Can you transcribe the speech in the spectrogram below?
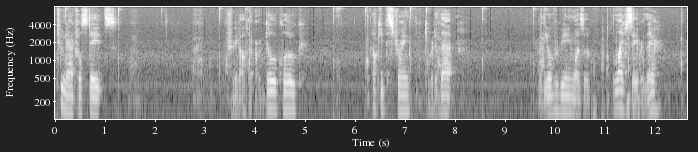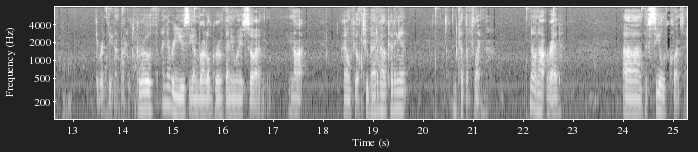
two natural states, trade off an armadillo cloak, I'll keep the strength, get rid of that. The overbeing was a lifesaver there. Get rid of the unbridled growth. I never use the unbridled growth anyway, so I'm not I don't feel too bad about cutting it. And cut the fling. No, not red. Uh, the seal of cleansing.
